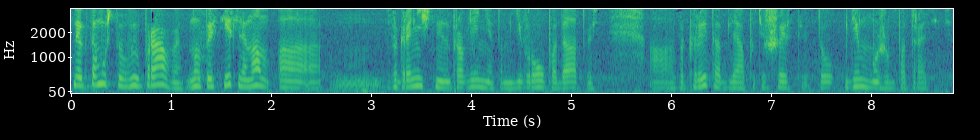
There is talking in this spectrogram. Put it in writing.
Но я к тому, что вы правы. Ну, то есть, если нам а, заграничные направления, там, Европа, да, то есть а, закрыто для путешествий, то где мы можем потратить?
